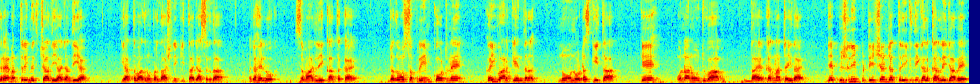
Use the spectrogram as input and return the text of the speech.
ਗ੍ਰਹਿ ਮੰਤਰੀ ਅਮਿਤ ਸ਼ਾਹ ਦੀ ਆ ਜਾਂਦੀ ਹੈ ਕਿ ਅੱਤਵਾਦ ਨੂੰ ਬਰਦਾਸ਼ਤ ਨਹੀਂ ਕੀਤਾ ਜਾ ਸਕਦਾ। ਅਜਿਹੇ ਲੋਕ ਸਮਾਜ ਲਈ ਘਾਤਕ ਹੈ। ਜਦੋਂ ਸੁਪਰੀਮ ਕੋਰਟ ਨੇ ਕਈ ਵਾਰ ਕੇਂਦਰ ਨੂੰ ਨੋਟਿਸ ਕੀਤਾ ਕਿ ਉਹਨਾਂ ਨੂੰ ਜਵਾਬ ਦਾਇਰ ਕਰਨਾ ਚਾਹੀਦਾ ਹੈ, ਜੇ ਪਿਛਲੀ ਪਟੀਸ਼ਨ ਜਾਂ ਤਰੀਕ ਦੀ ਗੱਲ ਕਰ ਲਈ ਜਾਵੇ,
